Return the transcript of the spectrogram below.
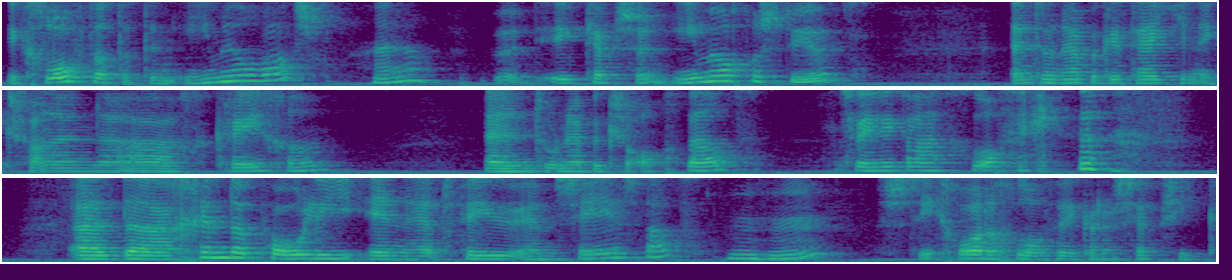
ik geloof dat het een e-mail was. Ja. Ik heb ze een e-mail gestuurd. En toen heb ik een tijdje niks van hen eh, gekregen. En toen heb ik ze opgebeld. Twee weken later geloof ik. De genderpolie in het VUMC is dat. Mhm. Dus tegenwoordig geloof ik receptie K.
